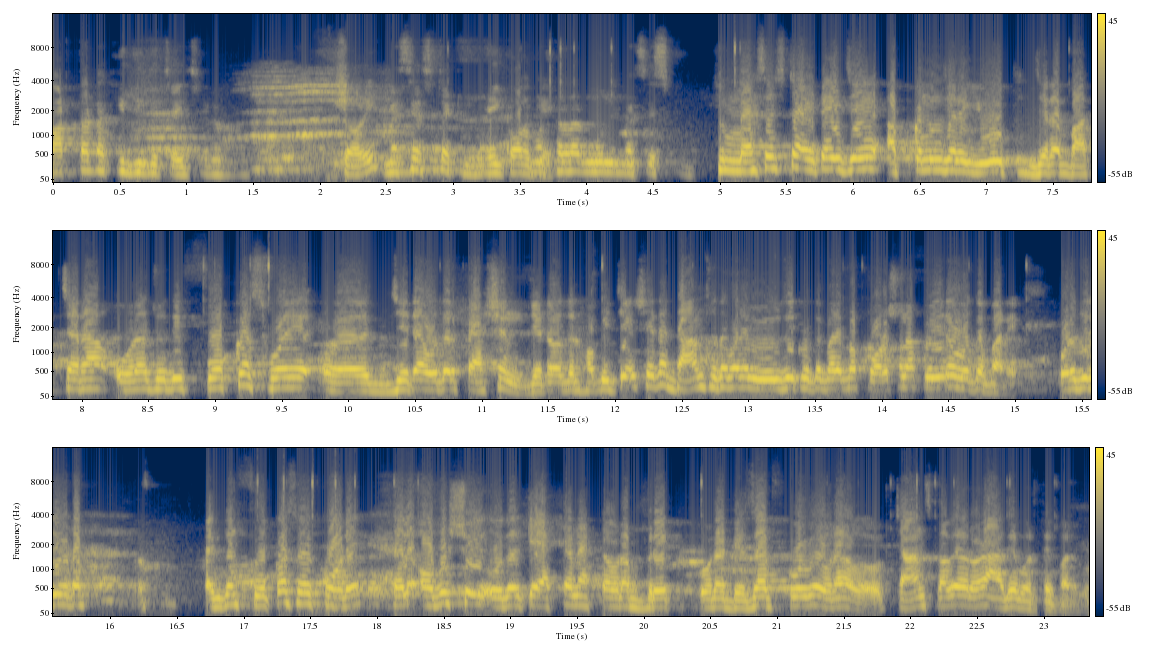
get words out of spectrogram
বার্তাটা কি দিতে চাইছেন সরি মেসেজটা কি? এই কর্মশালার মূল মেসেজ কি? তো মেসেজটা এটাই যে আপকামিং যারা ইউথ যারা বাচ্চারা ওরা যদি ফোকাস হয়ে যেটা ওদের প্যাশন যেটা ওদের হবি যে সেটা ডান্স হতে পারে মিউজিক হতে পারে বা পড়াশোনা ফিল্ডেও হতে পারে ওরা যদি ওটা একদম ফোকাস হয়ে করে তাহলে অবশ্যই ওদেরকে একটা না একটা ওরা ব্রেক ওরা ডিজার্ভ করবে ওরা চান্স পাবে আর ওরা আগে বাড়তে পারবে।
